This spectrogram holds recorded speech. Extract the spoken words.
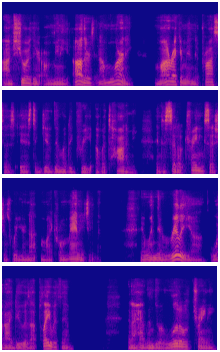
I'm sure there are many others, and I'm learning. My recommended process is to give them a degree of autonomy and to set up training sessions where you're not micromanaging them. And when they're really young, what I do is I play with them, then I have them do a little training,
